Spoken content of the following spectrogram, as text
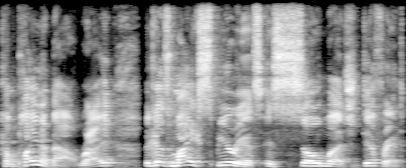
complain about, right? Because my experience is so much different.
